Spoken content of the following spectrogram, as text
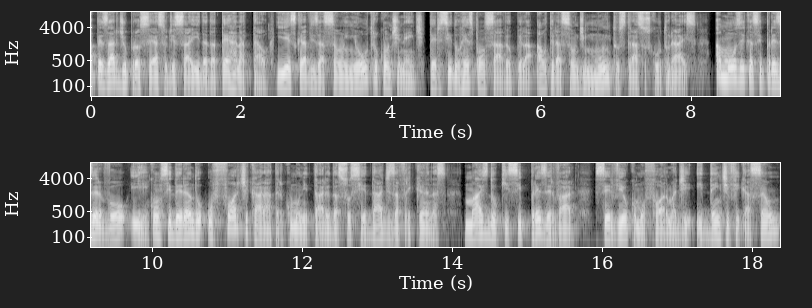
Apesar de o processo de saída da terra natal e escravização em outro continente ter sido responsável pela alteração de muitos traços culturais, a música se preservou e, considerando o forte caráter comunitário das sociedades africanas, mais do que se preservar, serviu como forma de identificação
